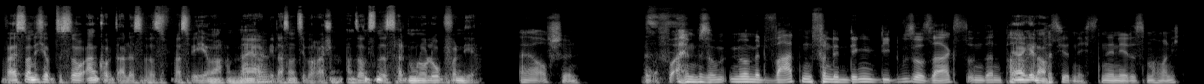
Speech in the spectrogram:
Weiß noch nicht, ob das so ankommt, alles, was, was wir hier machen. Naja, okay. wir lassen uns überraschen. Ansonsten ist es halt ein Monolog von dir. Ja, auch schön. Vor allem so immer mit Warten von den Dingen, die du so sagst und dann ja, genau. passiert nichts. Nee, nee, das machen wir nicht.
